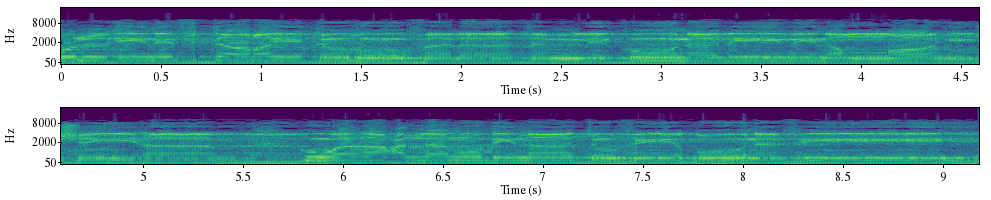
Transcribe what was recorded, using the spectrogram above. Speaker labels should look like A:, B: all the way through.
A: قل إن افتريته فلا تملكون لي من الله شيئا هو أعلم بما تفيضون فيه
